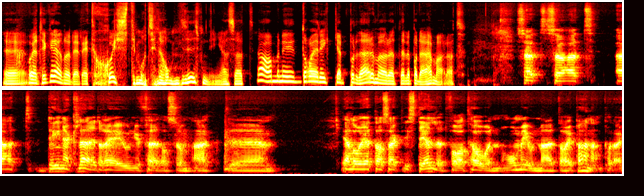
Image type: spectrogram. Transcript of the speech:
Eh, och jag tycker ändå det är rätt schysst mot sin omgivning. Alltså att, ja men idag är Rickard på det där humöret eller på det humöret. Så att, så att, att dina kläder är ungefär som att, eh, eller rättare sagt istället för att ha en hormonmätare i pannan på dig?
